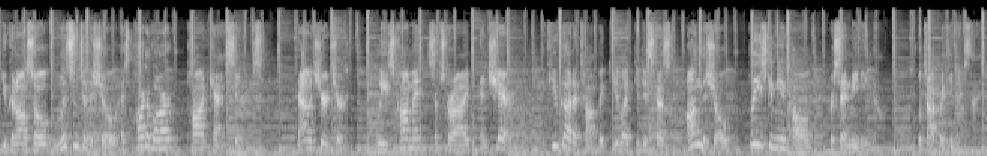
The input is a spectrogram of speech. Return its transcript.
You can also listen to the show as part of our podcast series. Now it's your turn. Please comment, subscribe, and share. If you've got a topic you'd like to discuss on the show, please give me a call or send me an email. We'll talk with you next time.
